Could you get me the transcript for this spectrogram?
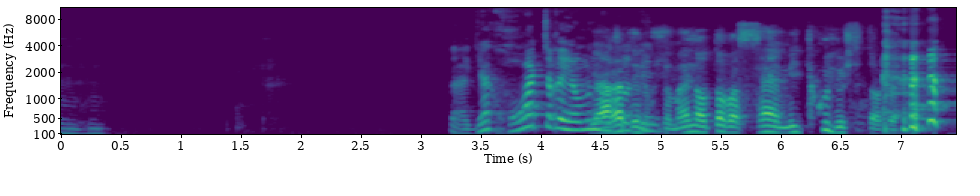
Аа яг хувааж байгаа юм нь одоо тийм. Мань одоо бас сайн мэдэхгүй л байна шүү дээ одоо.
